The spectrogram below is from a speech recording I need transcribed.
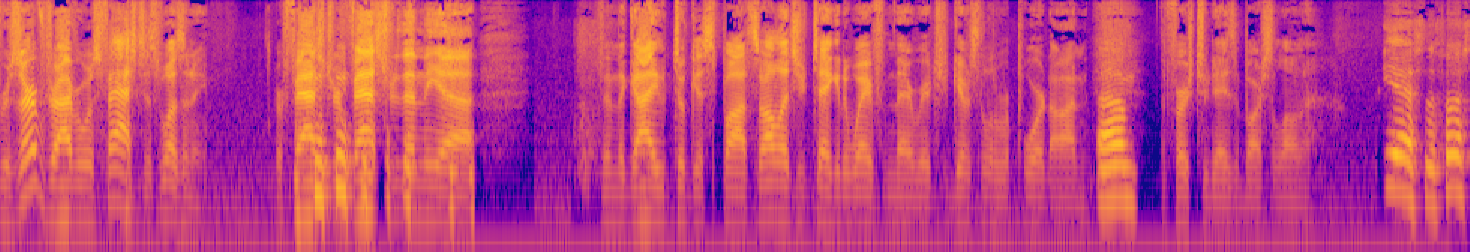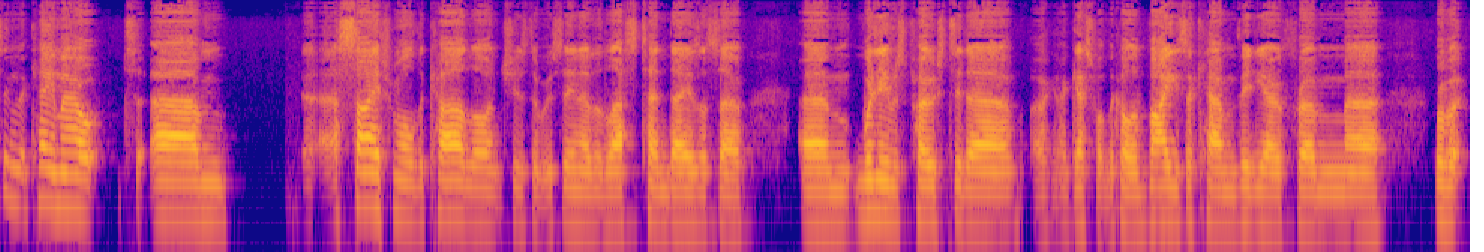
reserve driver was fastest, wasn't he? Or faster, faster than the uh, than the guy who took his spot. So I'll let you take it away from there, Richard. Give us a little report on Um, the first two days of Barcelona. Yeah, so the first thing that came out, um, aside from all the car launches that we've seen over the last 10 days or so, um, Williams posted a, I guess what they call a visor cam video from uh, Robert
